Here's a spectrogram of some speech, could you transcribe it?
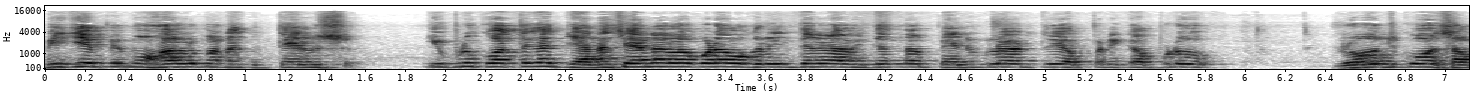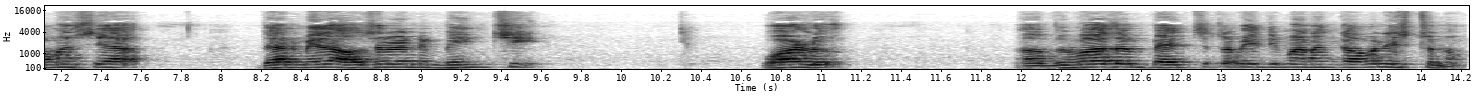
బీజేపీ మొహాలు మనకు తెలుసు. ఇప్పుడు కొత్తగా జనసేనలో కూడా ఒకరిద్దరు ఆ విధంగా పెనుగులాడుతూ ఎప్పటికప్పుడు రోజుకో సమస్య దాని మీద అవసరాన్ని మించి వాళ్ళు వివాదం పెంచడం ఇది మనం గమనిస్తున్నాం.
